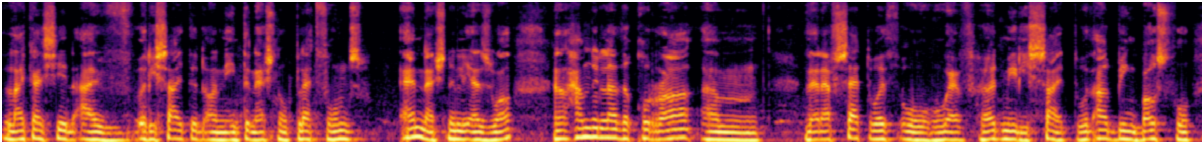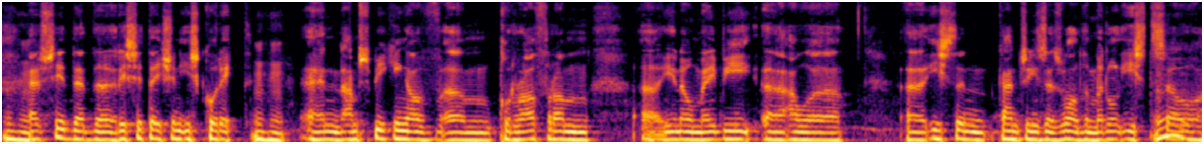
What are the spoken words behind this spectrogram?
like I said, I've recited on international platforms and nationally as well. And Alhamdulillah, the Qurra um, that I've sat with or who have heard me recite without being boastful Mhm. have said that the recitation is correct. Mhm. And I'm speaking of um, Qurra from, uh, you know, maybe uh, our uh, eastern countries as well, the Middle East. So, Mm.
